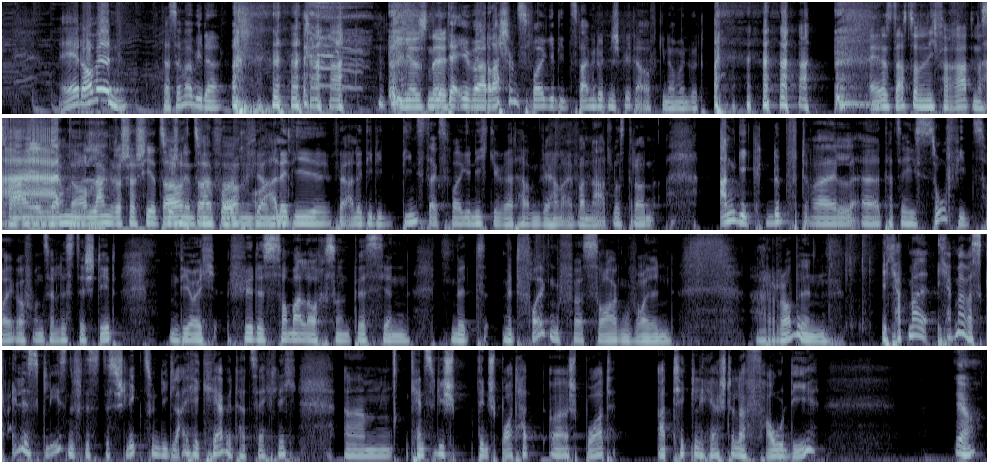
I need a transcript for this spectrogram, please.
Hey Robin, da sind wir wieder. Ging ja schnell. Mit der Überraschungsfolge, die zwei Minuten später aufgenommen wird. Ey, das darfst du doch nicht verraten. Das war, Ah, wir haben doch. lang recherchiert zwischen den zwei Folgen. Für alle, die, für alle, die die Dienstagsfolge nicht gehört haben, wir haben einfach nahtlos dran angeknüpft, weil äh, tatsächlich so viel Zeug auf unserer Liste steht und wir euch für das Sommerloch so ein bisschen mit, mit Folgen versorgen wollen. Robin, ich habe mal, hab mal was Geiles gelesen, das, das schlägt so in die gleiche Kerbe tatsächlich. Ähm, kennst du die, den Sport, äh, Sportartikelhersteller VD? Ja,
